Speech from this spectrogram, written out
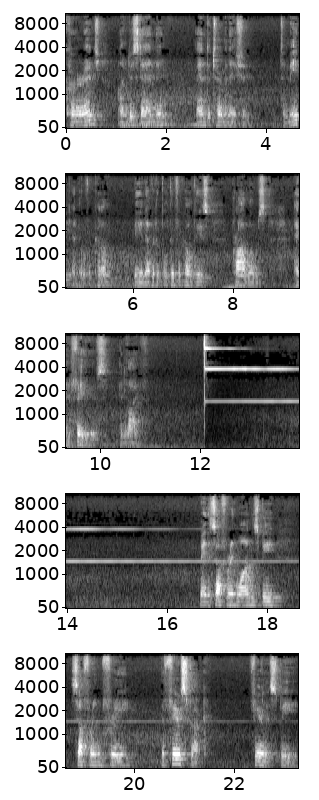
courage, understanding, and determination to meet and overcome the inevitable difficulties, problems, and failures in life. May the suffering ones be suffering free, the fear struck fearless be,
